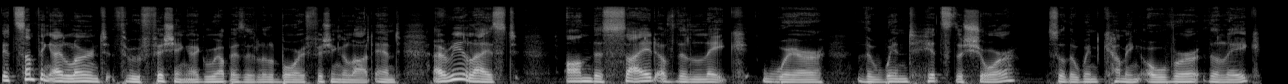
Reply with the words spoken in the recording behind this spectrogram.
It's something I learned through fishing. I grew up as a little boy fishing a lot, and I realized on the side of the lake where the wind hits the shore, so the wind coming over the lake,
